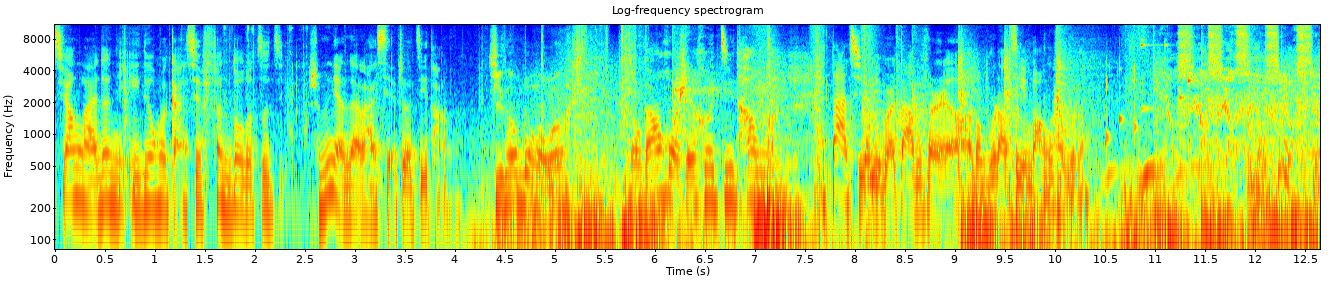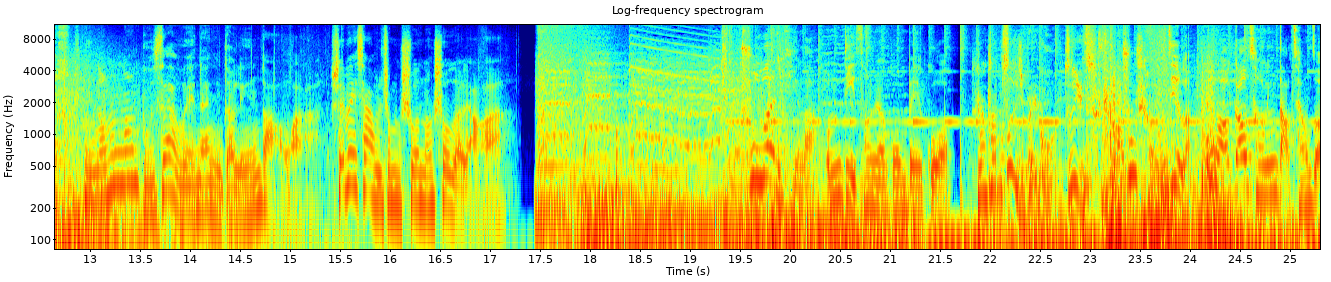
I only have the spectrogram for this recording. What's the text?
将来的你一定会感谢奋斗的自己。什么年代了还写这鸡汤啊？鸡汤不好吗？有干货谁喝鸡汤啊？大企业里边大部分人啊都不知道自己忙什么呢。要死要死要死要死要死要死！你能不能不再为难你的领导啊？谁被下属这么说能受得了啊？出问题了，我们底层员工背锅，让他自己背锅，自己辞职。出成绩了，我要高层领导抢走。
